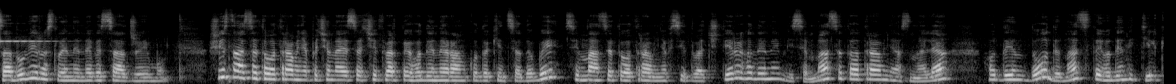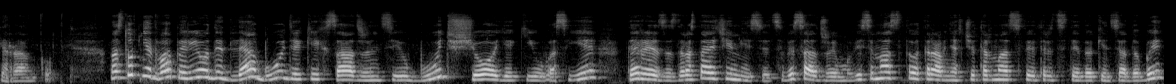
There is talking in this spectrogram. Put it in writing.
Садові рослини не висаджуємо. 16 травня починається з 4 години ранку до кінця доби, 17 травня всі 24 години, 18 травня з 0 годин до 11 години тільки ранку. Наступні два періоди для будь-яких саджанців, будь-що, які у вас є. Терези, зростаючий місяць, висаджуємо 18 травня з 14.30 до кінця доби,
